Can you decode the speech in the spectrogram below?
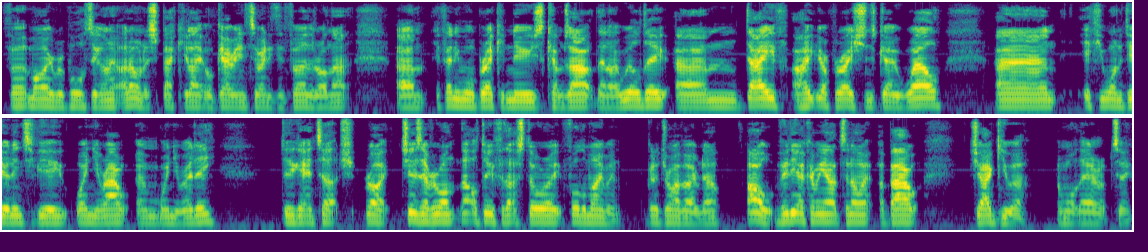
for my reporting on it. I don't want to speculate or go into anything further on that. Um, if any more breaking news comes out, then I will do. Um, Dave, I hope your operations go well. And if you want to do an interview when you're out and when you're ready, do get in touch. Right, cheers everyone. That'll do for that story for the moment. I'm going to drive home now. Oh, video coming out tonight about Jaguar and what they're up to.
